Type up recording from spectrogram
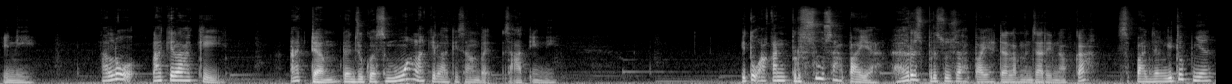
Ini. Lalu laki-laki Adam dan juga semua laki-laki sampai saat ini itu akan bersusah payah, harus bersusah payah dalam mencari nafkah sepanjang hidupnya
